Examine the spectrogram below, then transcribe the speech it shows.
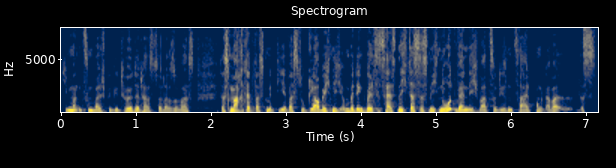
jemanden zum Beispiel getötet hast oder sowas, das macht etwas mit dir, was du, glaube ich, nicht unbedingt willst. Das heißt nicht, dass es nicht notwendig war zu diesem Zeitpunkt, aber das,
